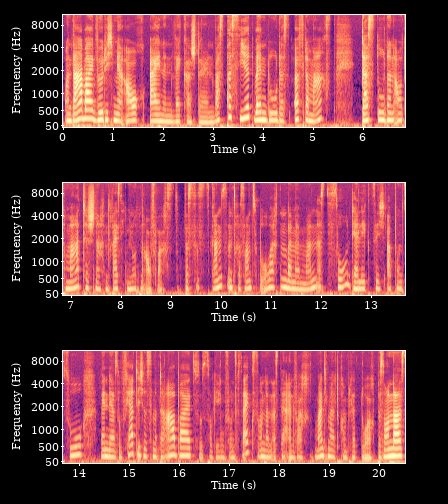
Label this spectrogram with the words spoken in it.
Und dabei würde ich mir auch einen Wecker stellen. Was passiert, wenn du das öfter machst? Dass du dann automatisch nach 30 Minuten aufwachst. Das ist ganz interessant zu beobachten. Bei meinem Mann ist es so, der legt sich ab und zu, wenn der so fertig ist mit der Arbeit, das ist so gegen 5, 6 und dann ist er einfach manchmal komplett durch. Besonders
